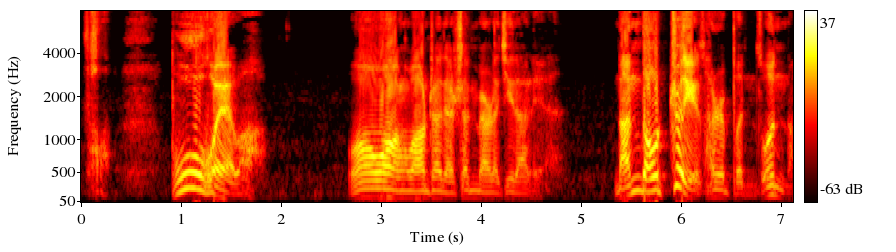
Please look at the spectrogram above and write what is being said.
操！不会吧！我望了望站在身边的鸡蛋脸，难道这才是本尊呢？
